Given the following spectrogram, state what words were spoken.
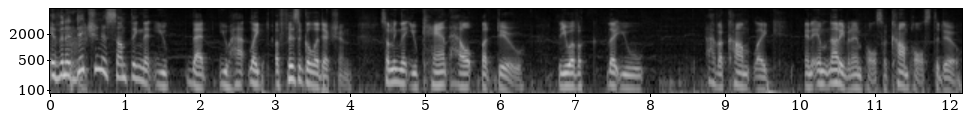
If an addiction is something that you that you have, like a physical addiction, something that you can't help but do, that you have a that you have a comp like an Im, not even impulse, a compulse to do,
